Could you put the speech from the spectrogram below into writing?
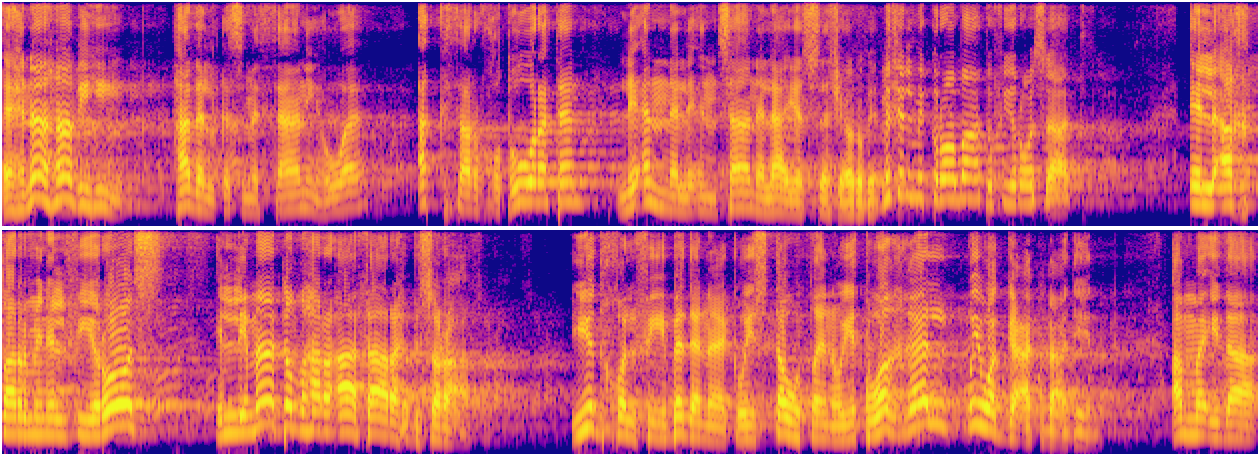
هنا هذه هذا القسم الثاني هو أكثر خطورة لأن الإنسان لا يستشعر به مثل ميكروبات وفيروسات. الأخطر من الفيروس اللي ما تظهر آثاره بسرعة. يدخل في بدنك ويستوطن ويتوغل ويوقعك بعدين. أما إذا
